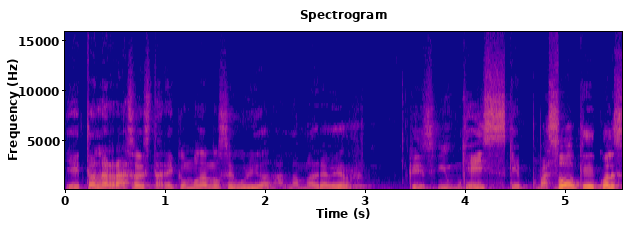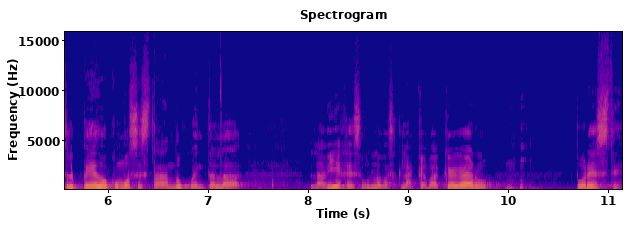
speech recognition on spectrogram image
Y ahí toda la raza estaré como dando seguridad. A la madre, a ver, ¿Qué hicimos? ¿Qué, pasó? ¿Qué, ¿Cuál es el pedo? ¿Cómo se está dando cuenta la, la vieja? Seguro la, la va a cagar. o- Por este.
